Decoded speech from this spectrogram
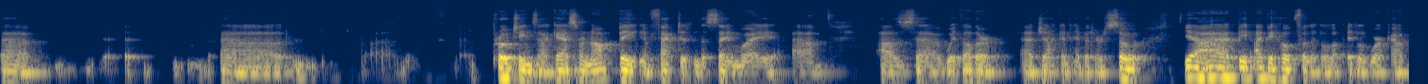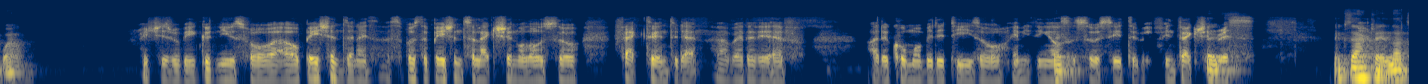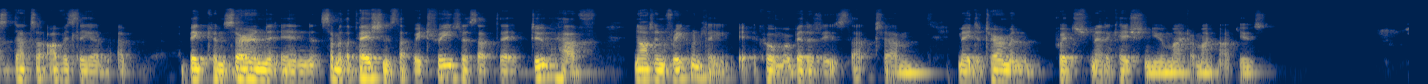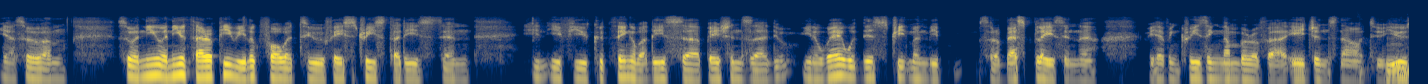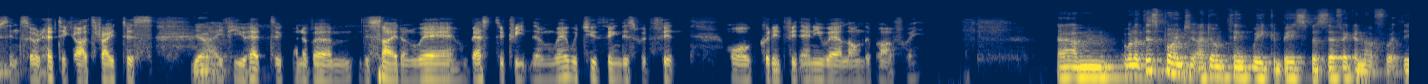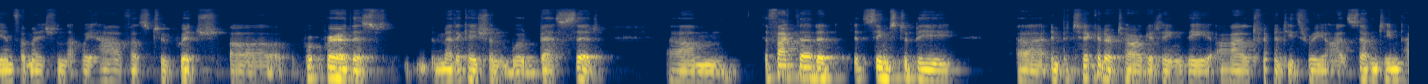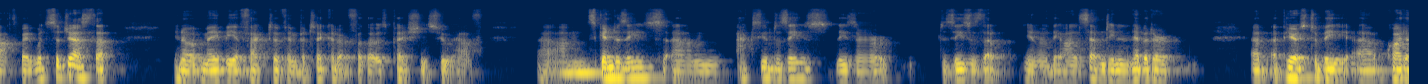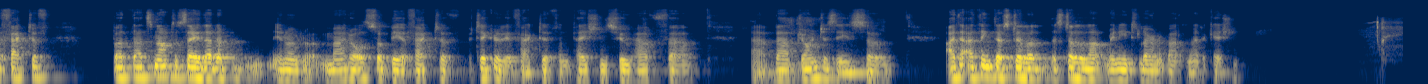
uh, uh, proteins, I guess, are not being affected in the same way um, as uh, with other uh, JAK inhibitors. So, yeah, I'd be I'd be hopeful it'll it'll work out well. Which is will be good news for our patients, and I, I suppose the patient selection will also factor into that, uh, whether they have other comorbidities or anything else associated with infection risks. Exactly, and that's that's obviously a, a, big concern in some of the patients that we treat is that they do have not infrequently comorbidities that um, may determine which medication you might or might not use. Yeah, so um, so a new a new therapy. We look forward to phase three studies, and if you could think about these uh, patients, uh, do, you know, where would this treatment be sort of best place in the we have increasing number of uh, agents now to mm. use in psoriatic arthritis. Yeah. Uh, if you had to kind of um, decide on where best to treat them, where would you think this would fit, or could it fit anywhere along the pathway? Um, well, at this point, I don't think we can be specific enough with the information that we have as to which uh, where this medication would best sit. Um, the fact that it, it seems to be uh, in particular targeting the IL-23, IL-17 pathway would suggest that you know it may be effective in particular for those patients who have um, skin disease, um, axial disease. These are diseases that you know the IL-17 inhibitor uh, appears to be uh, quite effective. But that's not to say that it you know might also be effective, particularly effective in patients who have uh, uh, bad joint disease. So I, th- I think there's still a, there's still a lot we need to learn about the medication.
